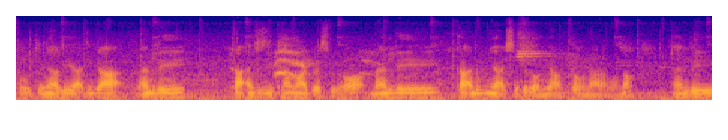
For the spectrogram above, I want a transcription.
ဟိုကျညာလေးကအဓိကမန္တလေးက MCC ခမ်းမအတွက်ဆိုတော့မန္တလေးကအမှုပညာရှင်တော်တော်များများတုံးလာတာပေါ့နော်မန္တလေး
